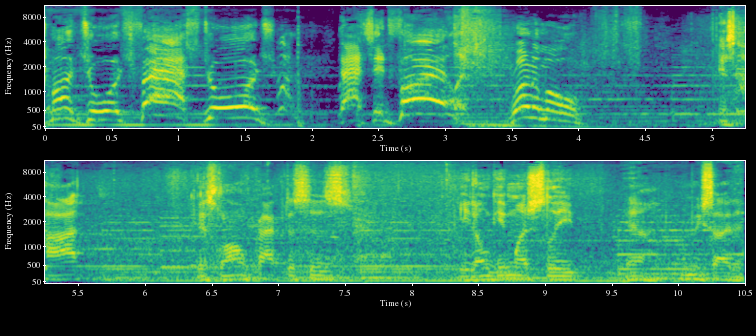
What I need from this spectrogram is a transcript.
Come on, George. Fast, George. That's it. Violent. Run them over. It's hot. It's long practices. You don't get much sleep. Yeah, I'm excited.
